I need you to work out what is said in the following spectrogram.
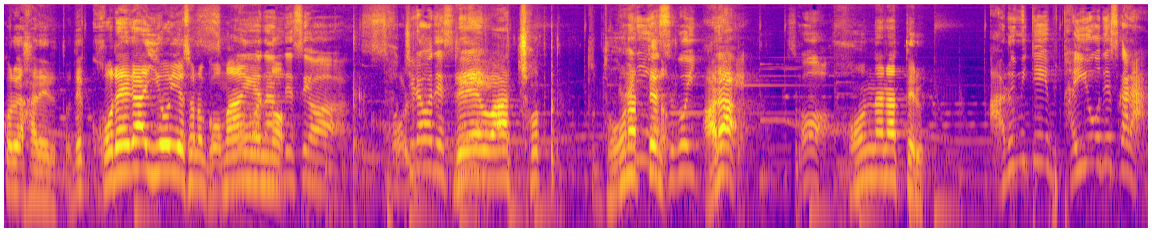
これが晴れるとでこれがいよいよその5万円のですよこちらはですねではちょっとどうなってんのあらそうこんななってるアルミテープ対応ですから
